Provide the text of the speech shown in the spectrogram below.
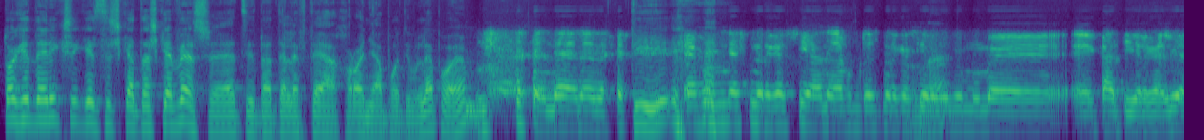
Το έχετε ρίξει και στις κατασκευές έτσι, τα τελευταία χρόνια από ό,τι βλέπω. Ε. ναι, ναι, ναι. Τι... Έχουμε μια συνεργασία, ναι, έχουμε μια συνεργασία ναι. δηλαδή, με ε, κάτι εργαλεία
